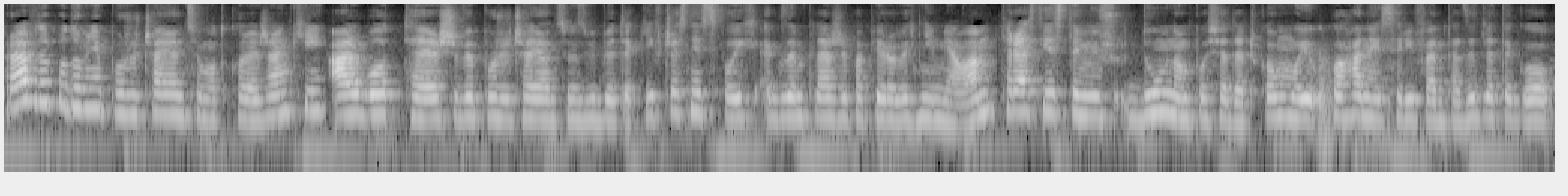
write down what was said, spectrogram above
prawdopodobnie pożyczając ją od koleżanki, albo też wypożyczając ją z biblioteki. Wcześniej swoich egzemplarzy papierowych nie miałam. Teraz jestem już dumną posiadaczką mojej ukochanej serii fantazy, dlatego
